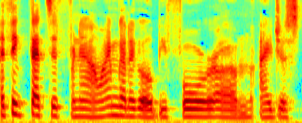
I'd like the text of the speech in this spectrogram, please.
I think that's it for now. I'm gonna go before um, I just.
